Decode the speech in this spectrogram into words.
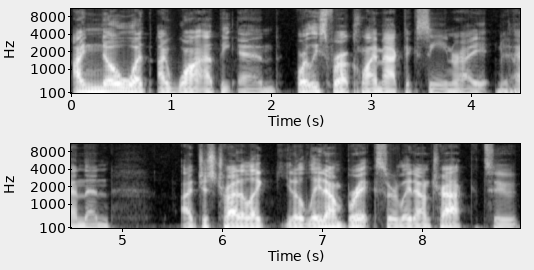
I know what I want at the end, or at least for a climactic scene, right? Yeah. And then I just try to like you know lay down bricks or lay down track to, to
